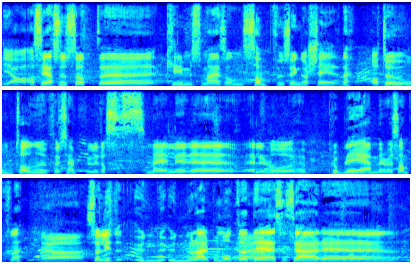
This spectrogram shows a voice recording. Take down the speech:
Ja, altså jeg syns at uh, krim som er sånn samfunnsengasjerende, at du omtaler f.eks. rasisme eller, eh, eller noen problemer med samfunnet, Ja. så litt under, under der, på en måte, Ja, ja. det syns jeg er uh,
